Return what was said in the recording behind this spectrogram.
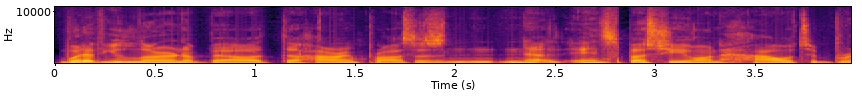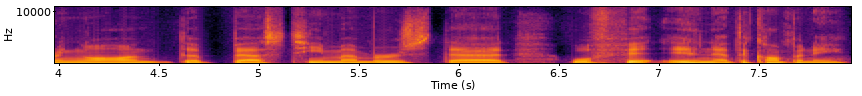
What have you learned about the hiring process, and especially on how to bring on the best team members that will fit in at the company?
